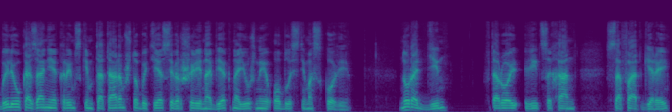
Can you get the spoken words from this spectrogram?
были указания крымским татарам, чтобы те совершили набег на южные области Московии. Нураддин, второй вице-хан Сафат Герей,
